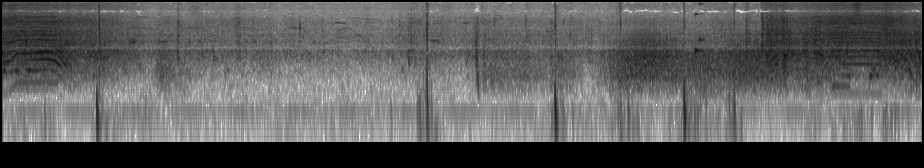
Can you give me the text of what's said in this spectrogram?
Right on. You were still tight.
